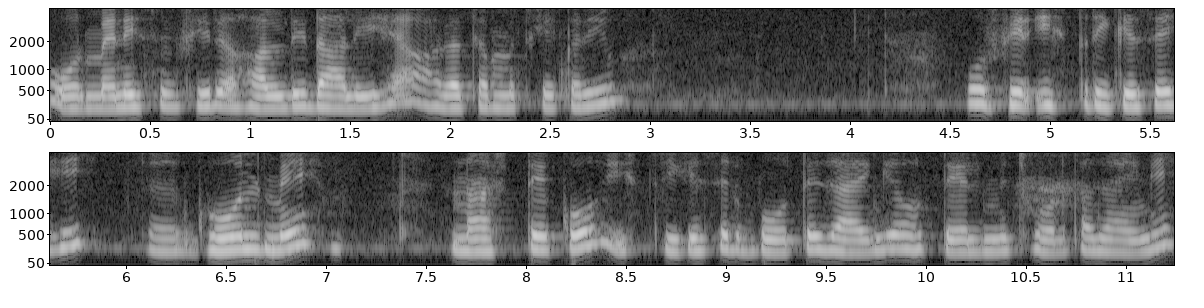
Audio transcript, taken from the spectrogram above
और मैंने इसमें फिर हल्दी डाली है, आधा चम्मच के करीब। और फिर इस तरीके से ही घोल में नाश्ते को इस तरीके से बोते जाएँगे और तेल में छोड़ता जाएँगे।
